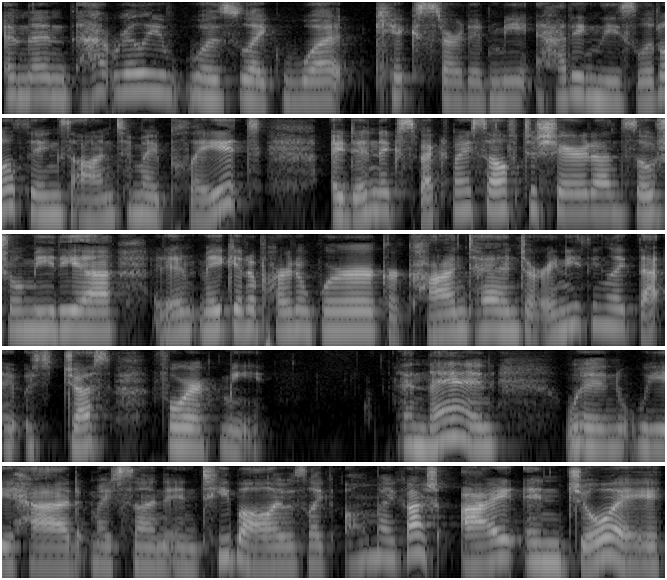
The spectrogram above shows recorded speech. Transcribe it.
And then that really was like what kickstarted me adding these little things onto my plate. I didn't expect myself to share it on social media. I didn't make it a part of work or content or anything like that. It was just for me. And then when we had my son in T ball, I was like, oh my gosh, I enjoy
